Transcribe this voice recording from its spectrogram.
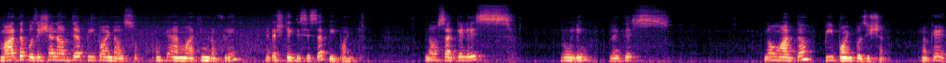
mark the position of the p point also. Okay I am marking roughly. Let us take this is the p point. Now circle is rolling like this. Now mark the p point position. Okay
